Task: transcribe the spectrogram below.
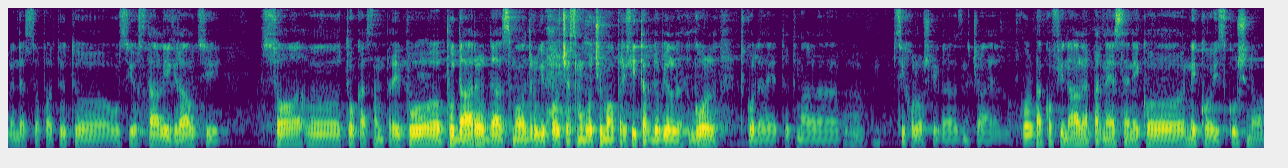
vendar so pa tudi eh, vsi ostali igravci so eh, to, kar sem prej podaril, da smo drugi polčas mogoče malo prehiter dobili gol, tako da je tudi malo psihološkega značaja. Tako finale prenese neko, neko izkušnjo,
